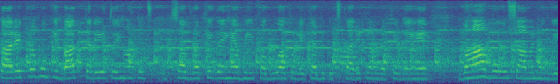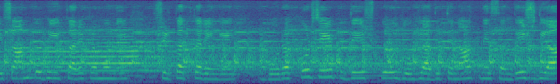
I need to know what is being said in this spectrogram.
कार्यक्रमों की बात करें तो यहाँ कुछ उत्सव रखे गए हैं। अभी फगुआ को लेकर भी कुछ कार्यक्रम रखे गए हैं। वहाँ वो शामिल होंगे। शाम को भी कार्यक्रमों में शिरकत करेंगे। गोरखपुर से प्रदेश को योगी आदित्यनाथ ने संदेश दिया।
